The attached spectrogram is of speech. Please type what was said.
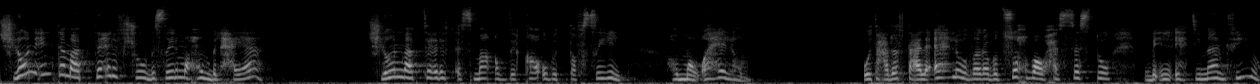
شلون انت ما بتعرف شو بيصير معهم بالحياة؟ شلون ما بتعرف أسماء اصدقائه بالتفصيل هم وأهلهم. وتعرفت على أهله وضربت صحبة وحسسته بالإهتمام فيه.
